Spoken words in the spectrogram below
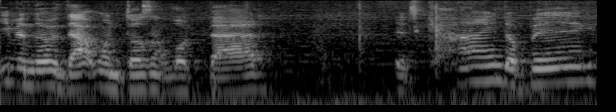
Even though that one doesn't look bad, it's kind of big.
